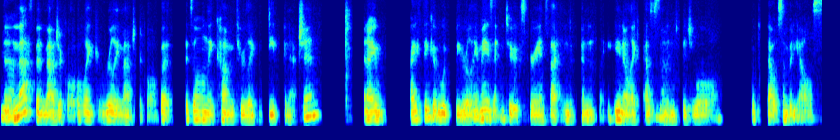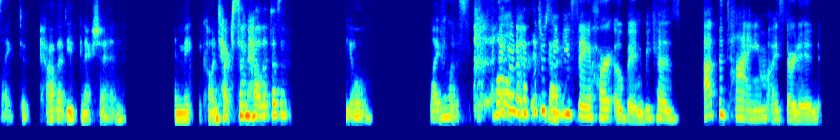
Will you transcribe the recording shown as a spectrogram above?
Yeah. And that's been magical, like really magical, but it's only come through like deep connection. And I I think it would be really amazing to experience that independently, you know, like as an individual without somebody else, like to have that deep connection and make contact somehow that doesn't feel lifeless. Well, it's interesting you say heart open because at the time I started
